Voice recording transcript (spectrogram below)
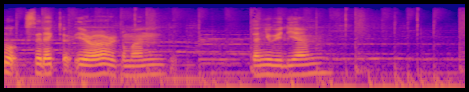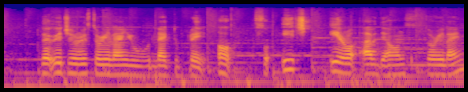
So, select a hero, recommend Daniel William. The which storyline you would like to play. Oh, so each hero have their own storyline.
